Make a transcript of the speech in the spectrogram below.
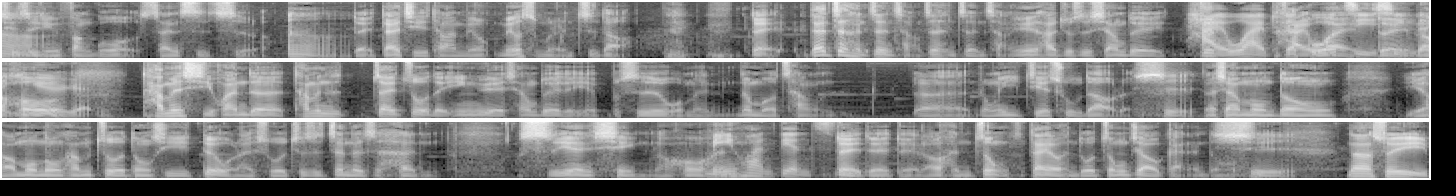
其实已经放过三四次了，嗯，对，但其实台湾没有没有什么人知道，对，但这很正常，这很正常，因为他就是相对海外比较国际性的音乐人，他们喜欢的，他们在做的音乐相对的也不是我们那么常呃容易接触到的，是。那像孟东也好，孟东他们做的东西对我来说就是真的是很实验性，然后迷幻电子，对对对，然后很重带有很多宗教感的东西，是。那所以，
